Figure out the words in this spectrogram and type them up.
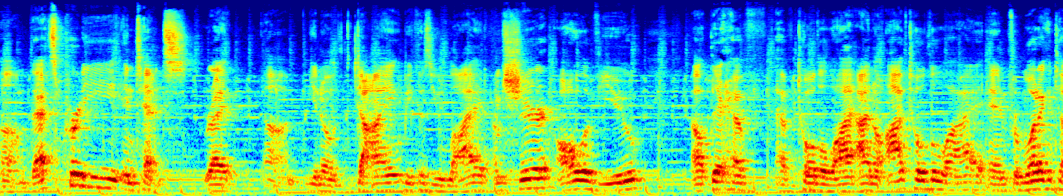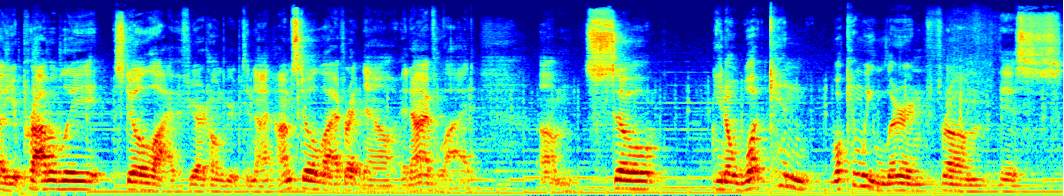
Um, that's pretty intense, right? Um, you know, dying because you lied. I'm sure all of you out there have, have told a lie. I know I've told a lie, and from what I can tell, you're probably still alive if you're at home group tonight. I'm still alive right now, and I've lied. Um, so you know what can what can we learn from this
